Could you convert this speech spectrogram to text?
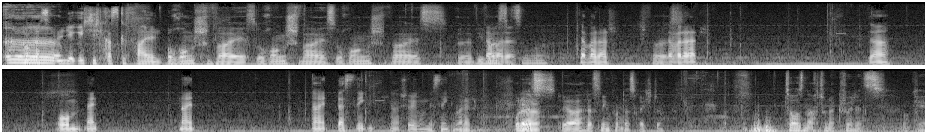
Gott, das würde Äh, dir richtig krass gefallen. Orange-Weiß, Orange-Weiß, Orange-Weiß. Äh, wie Da war war das nochmal? Da war das. Ich weiß. Da war das. Da. Oben. Nein. Nein. Nein, das linke. Oh, Entschuldigung, das linke war das. Oder Ja. das, ja, das linke und das rechte. 1800 Credits. Okay.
